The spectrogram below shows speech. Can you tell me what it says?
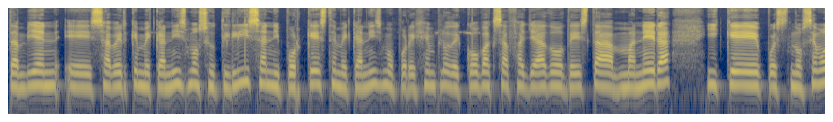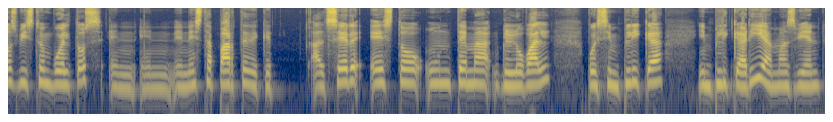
también eh, saber qué mecanismos se utilizan y por qué este mecanismo, por ejemplo, de COVAX ha fallado de esta manera y que pues nos hemos visto envueltos en, en, esta parte de que al ser esto un tema global, pues implica, implicaría más bien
